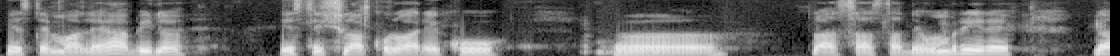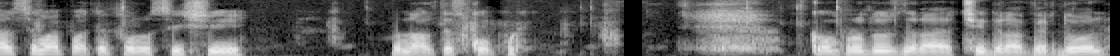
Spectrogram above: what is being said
Este maleabilă, este și la culoare cu uh, plasa asta de umbrire, dar se mai poate folosi și în alte scopuri. Ca un produs de la cei de la Verdon,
